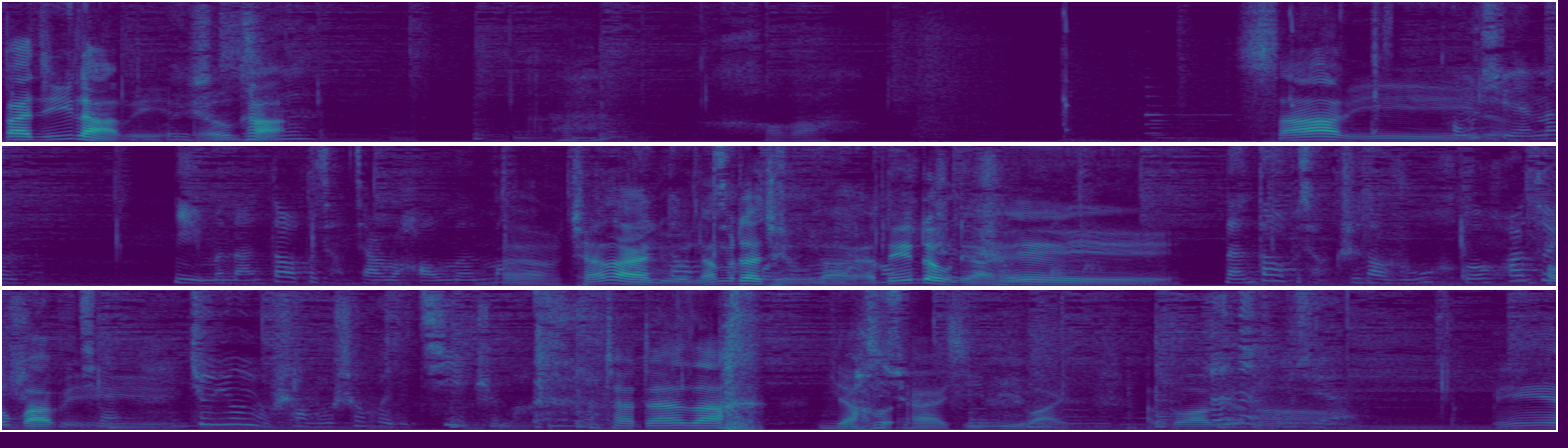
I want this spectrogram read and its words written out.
ပတ်ကြီးလာပြီ 卫 ဒု 生 က္ခ 间啊， 同学们，你们难道不想加入豪门吗？钱来留，那么多钱来，领导娘嘿！难道不想知道如何花最少的钱就拥有上流社会的气质吗？他真是要爱心意外，多少个？别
